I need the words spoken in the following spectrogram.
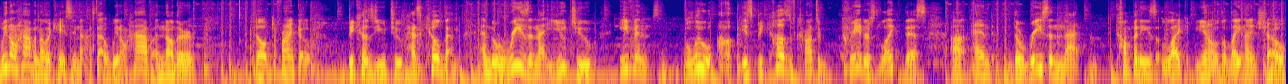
we don't have another Casey Neistat. We don't have another Philip DeFranco because YouTube has killed them. And the reason that YouTube even blew up is because of content creators like this uh, and the reason that companies like you know the late night show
